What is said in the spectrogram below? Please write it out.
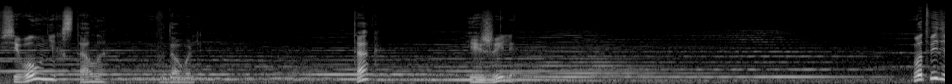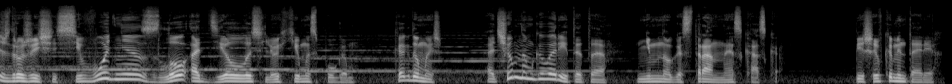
Всего у них стало вдоволь. Так и жили. Вот видишь, дружище, сегодня зло отделалось легким испугом. Как думаешь, о чем нам говорит эта немного странная сказка? пиши в комментариях.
